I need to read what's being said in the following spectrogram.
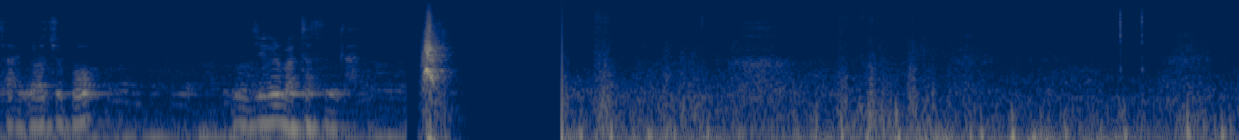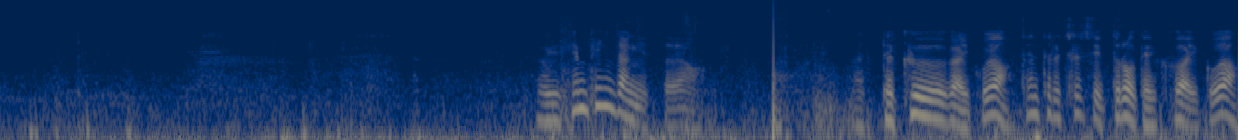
자, 여주보 인증을 마쳤습니다. 여기 캠핑장이 있어요. 아, 데크가 있고요. 텐트를 칠 수 있도록 데크가 있고요.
